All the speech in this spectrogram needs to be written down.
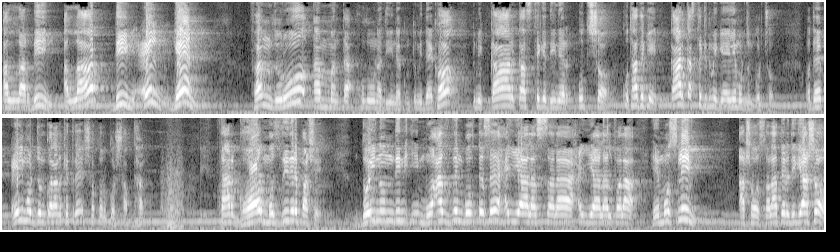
আল্লাহর দিন। আল্লাহর দিন জ্ঞান। ফানজুরু তুমি দেখো, তুমি কার কাছ থেকে দিনের উৎস, কোথা থেকে, কার কাছ থেকে তুমি এলিম অর্জন করছ? অতএব এলিম অর্জন করার ক্ষেত্রে সতর্ক, সাবধান। তার ঘর মসজিদের পাশে। দৈনন্দিন বলতেছে হাইয়া আলাস সালাহ হাইয়া আলাল ফালাহ হে মুসলিম আসো, সালাতের দিকে আসো,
